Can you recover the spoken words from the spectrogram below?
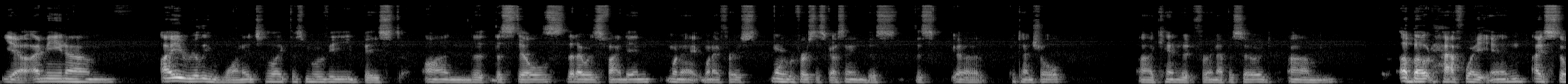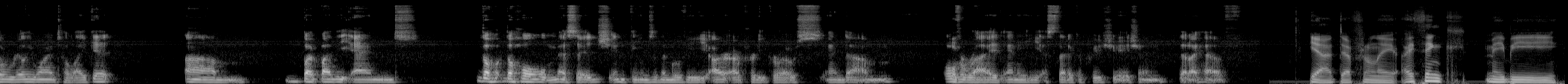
yeah. I mean, um, I really wanted to like this movie based on the, the stills that I was finding when I when I first when we were first discussing this this uh, potential uh, candidate for an episode. Um, about halfway in, I still really wanted to like it, um, but by the end, the the whole message and themes of the movie are, are pretty gross and um, override any aesthetic appreciation that I have. Yeah, definitely. I think maybe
